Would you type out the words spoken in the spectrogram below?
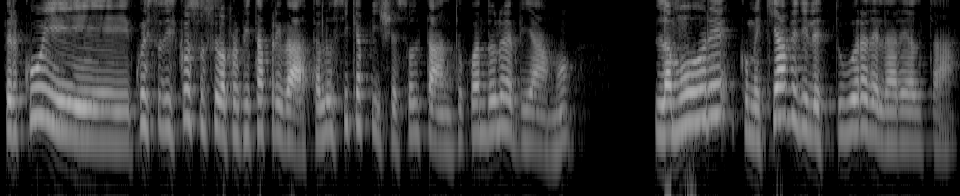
Per cui questo discorso sulla proprietà privata lo si capisce soltanto quando noi abbiamo l'amore come chiave di lettura della realtà,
